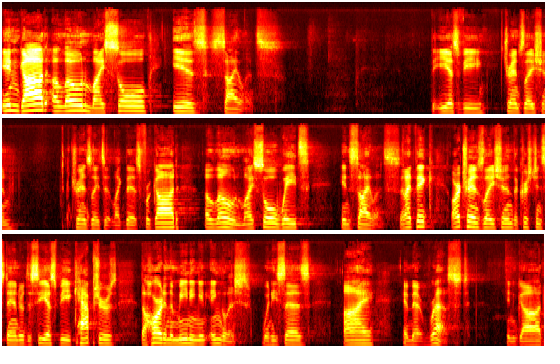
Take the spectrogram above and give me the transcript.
In God alone my soul is silence. The ESV translation translates it like this For God alone my soul waits in silence. And I think our translation, the Christian Standard, the CSB, captures the heart and the meaning in English when he says, I am at rest in God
